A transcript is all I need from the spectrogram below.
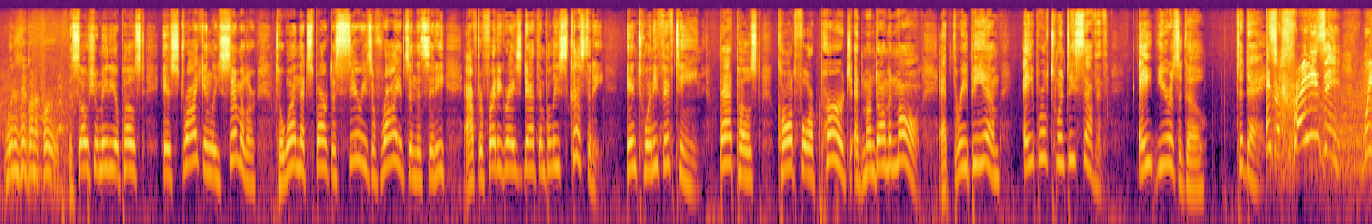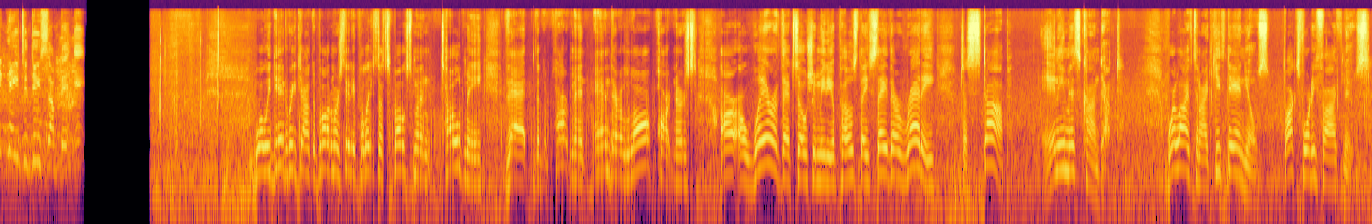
What is it going to prove? The social media post is strikingly similar to one that sparked a series of riots in the city after Freddie Gray's death in police custody in 2015. That post called for a purge at Mondawmin Mall at 3 p.m. April 27th, eight years ago today. It's crazy. We need to do something. Well, we did reach out to Baltimore City Police. A spokesman told me that the department and their law partners are aware of that social media post. They say they're ready to stop any misconduct. We're live tonight. Keith Daniels, Fox 45 News.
